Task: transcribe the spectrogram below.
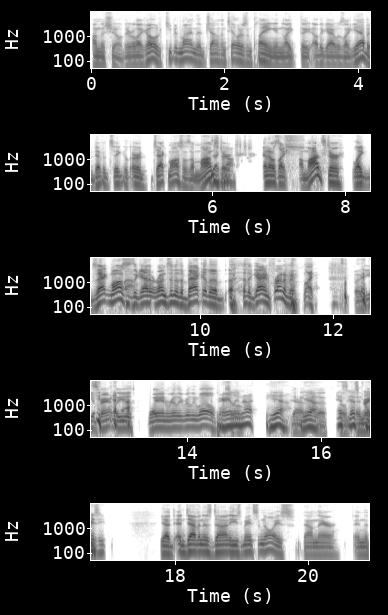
on the show. They were like, "Oh, keep in mind that Jonathan Taylor isn't playing," and like the other guy was like, "Yeah, but Devin Single or Zack Moss is a monster." And I was like, "A monster? Like Zack Moss is the guy that runs into the back of the the guy in front of him." Like, but he Yeah. apparently is playing really, really well. Apparently so, not. Yeah, Yeah, yeah. yeah, That's so- that's and then- crazy. Yeah, and Devin is done. He's made some noise down there in the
